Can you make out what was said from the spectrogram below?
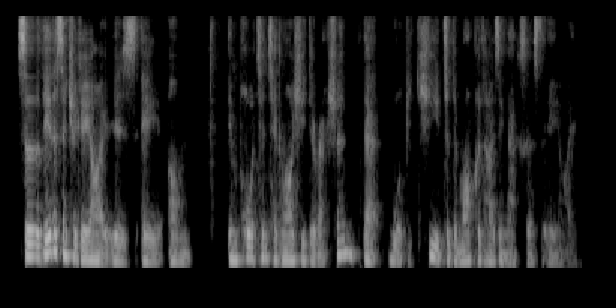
So data-centric AI is a um, important technology direction that will be key to democratizing access to AI.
